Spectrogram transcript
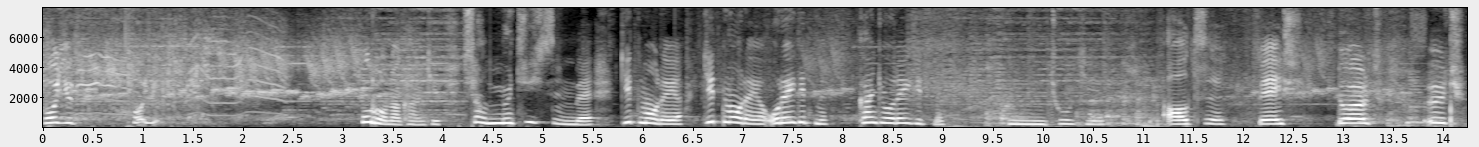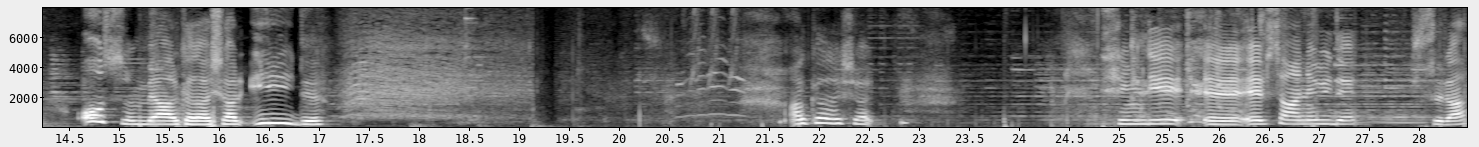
Hayır. Hayır. Vur ona kanki. Sen müthişsin be. Gitme oraya. Gitme oraya. Oraya gitme. Kanki oraya gitme. Hmm, çok iyi. 6, 5, 4, 3. Olsun be arkadaşlar. iyiydi. Arkadaşlar. Şimdi e, efsanevi de sıra.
